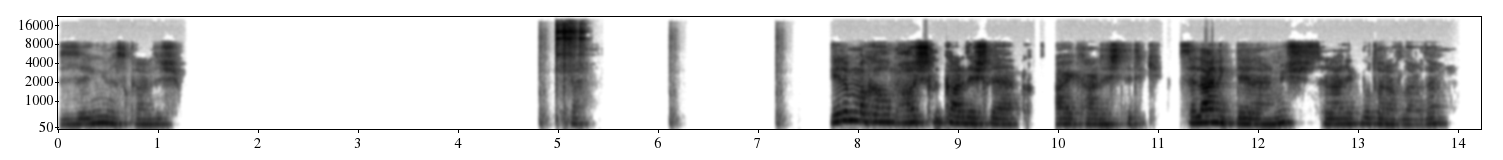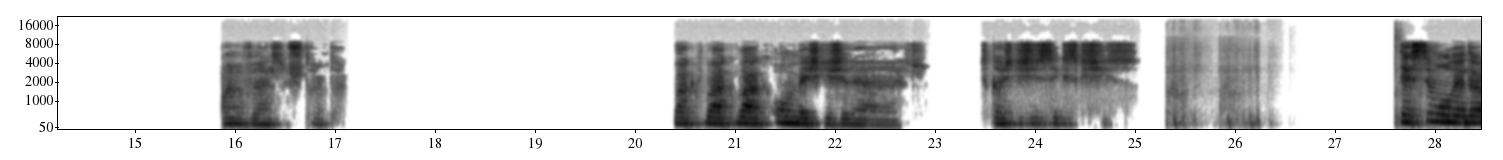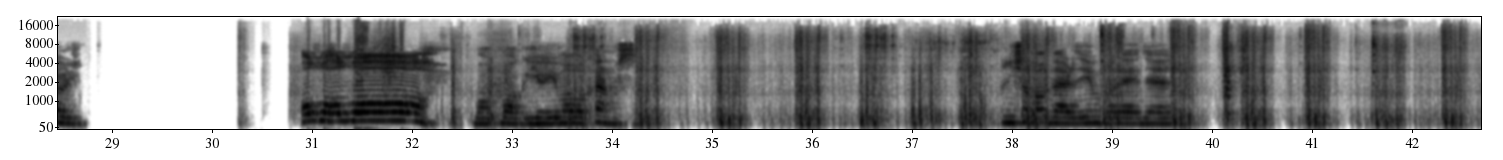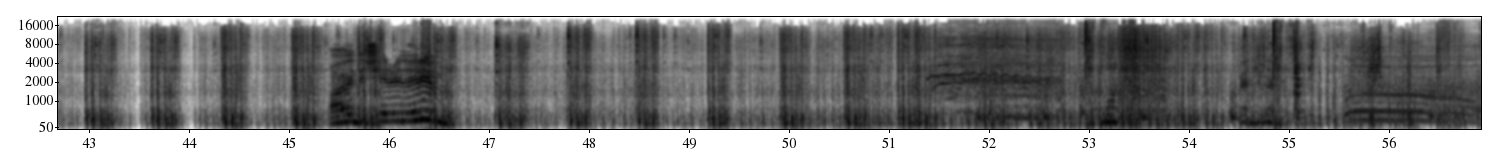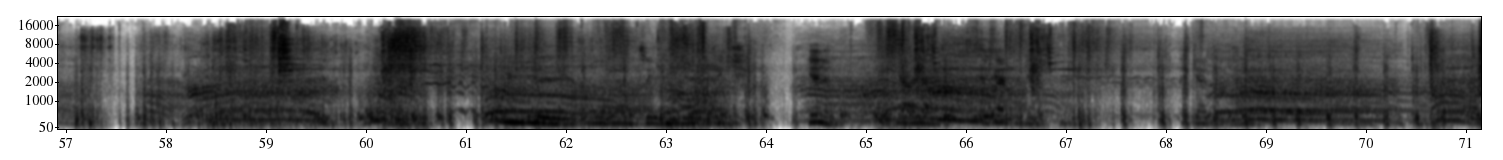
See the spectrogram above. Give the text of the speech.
Zenginiz kardeşim. Gelin bakalım Haçlı kardeşler. Ay kardeş dedik. Selanik'telermiş. Selanik bu taraflarda. Ay affedersin şu tarafta. Bak bak bak 15 kişiler. Biz kaç kişiyiz? 8 kişiyiz. Teslim ol ya da öl. Allah Allah. Bak bak yayıma bakar mısın? İnşallah verdiğim para eder. Haydi şerilerim.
